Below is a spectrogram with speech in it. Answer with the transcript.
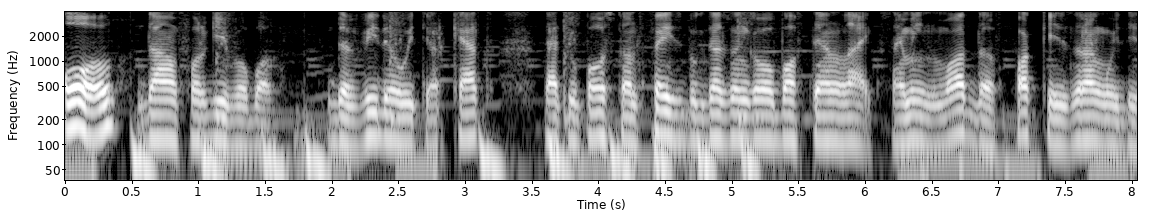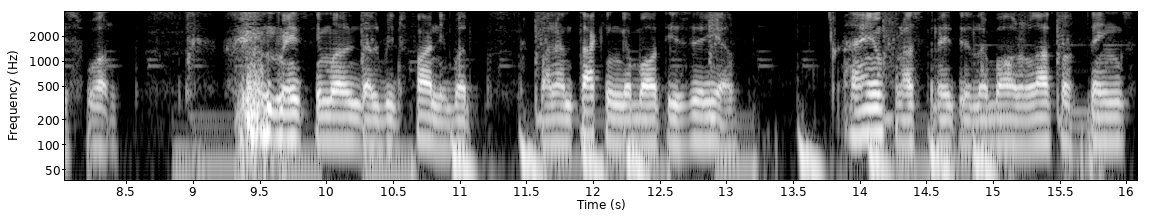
all, the unforgivable. The video with your cat that you post on Facebook doesn't go above 10 likes. I mean, what the fuck is wrong with this world? may seem a little bit funny, but what I'm talking about is real. I am frustrated about a lot of things,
